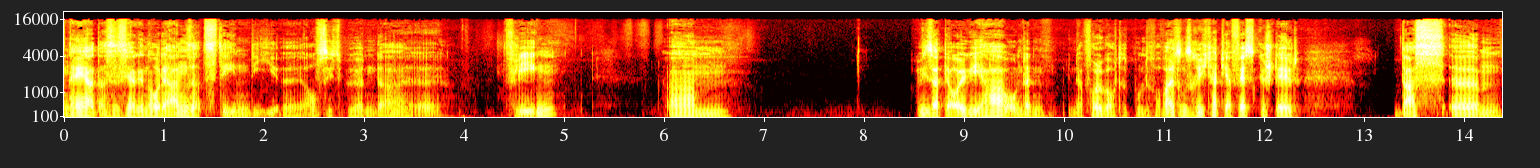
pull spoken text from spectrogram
Naja, das ist ja genau der Ansatz, den die äh, Aufsichtsbehörden da äh, pflegen. Ähm, wie gesagt, der EuGH und dann in der Folge auch das Bundesverwaltungsgericht hat ja festgestellt, dass, ähm,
